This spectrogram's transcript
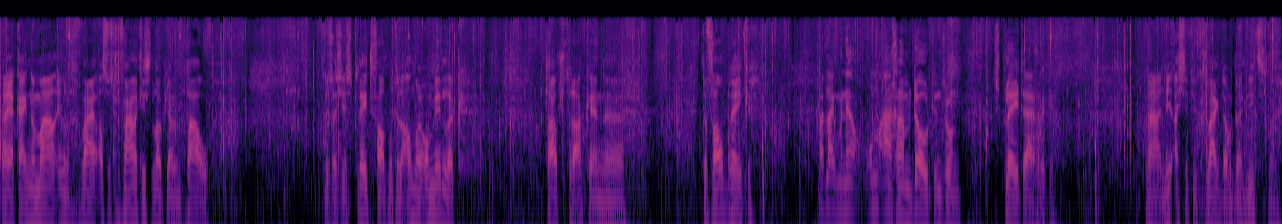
Nou ja, kijk, normaal in gevaar, als het gevaarlijk is, dan loop je aan een touw. Dus als je in spleet valt, moet een ander onmiddellijk touwstrak en eh, de val breken. Maar het lijkt me een onaangename dood in zo'n spleet eigenlijk. Nou, als je natuurlijk gelijk dood bent, niet. Maar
